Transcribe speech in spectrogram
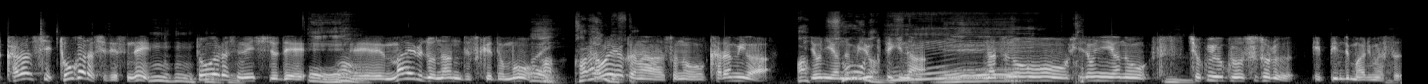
ーからし唐辛子ですね、うんうんうんうん。唐辛子の一種で、えええーマイルドなんですけども、はい。爽やかかなその辛みがあ非常にあの魅力的な、夏の非常にあの食欲をそそる一品でもあります。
